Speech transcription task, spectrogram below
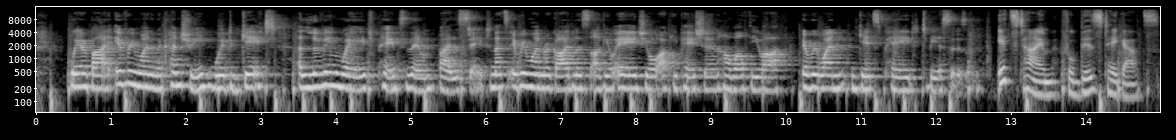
whereby everyone in the country would get a living wage paid to them by the state. And that's everyone, regardless of your age, your occupation, how wealthy you are. Everyone gets paid to be a citizen. It's time for Biz Takeouts.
